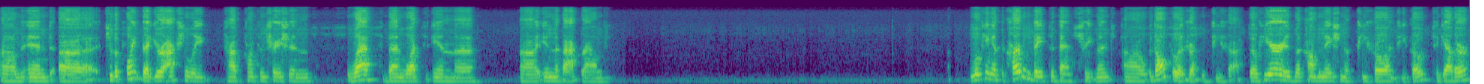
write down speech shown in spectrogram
Um, and uh, to the point that you're actually have concentrations less than what's in the, uh, in the background looking at the carbon-based advanced treatment, uh, it also addresses PFAS. So here is a combination of PFOA and PFOS together,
